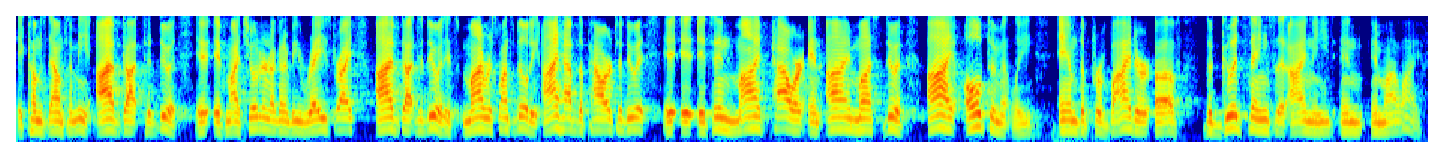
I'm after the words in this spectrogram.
it comes down to me. I've got to do it. If my children are going to be raised right, I've got to do it. It's my responsibility. I have the power to do it. It's in my power and I must do it. I ultimately am the provider of the good things that I need in, in my life.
